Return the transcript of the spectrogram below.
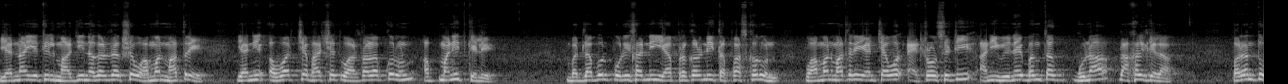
यांना येथील माजी नगराध्यक्ष वामन म्हात्रे यांनी अवाच्य भाषेत वार्तालाप करून अपमानित केले. बदलापूर पोलिसांनी या प्रकरणी तपास करून वामन म्हात्रे यांच्यावर ॲट्रॉसिटी आणि विनयभंगचा गुन्हा दाखल केला. परंतु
